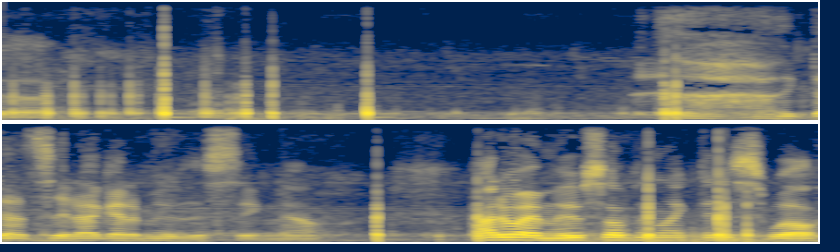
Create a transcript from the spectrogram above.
uh, I think that's it. I gotta move this thing now. How do I move something like this? Well,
